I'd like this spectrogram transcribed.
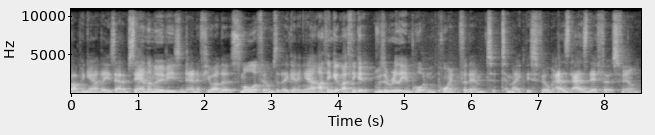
bumping out these Adam Sandler movies and, and a few other smaller films that they're getting out. I think it, I think it was a really important point for them to, to make this film as as their first film.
